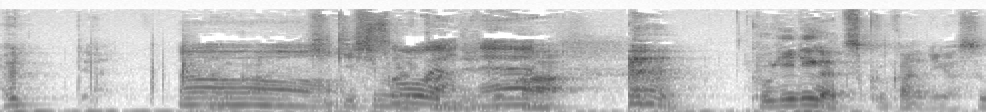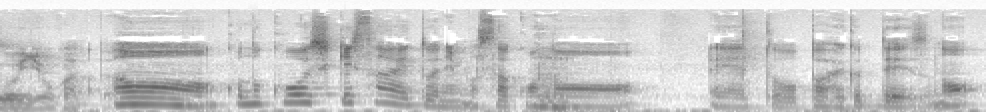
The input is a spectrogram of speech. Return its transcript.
ふってなんか引き締まる感じとか、区切りがつく感じがすごい良かった。うん、この公式サイトにもさこの、えー、とパーフェクトデイズの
